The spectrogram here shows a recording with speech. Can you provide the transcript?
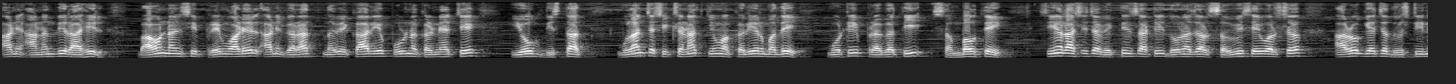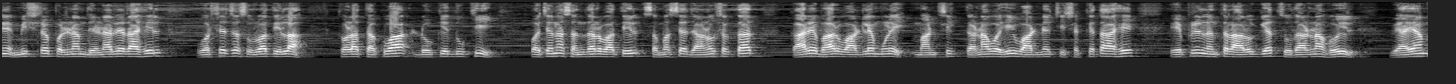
आणि आनंदी राहील. भावंडांशी प्रेम वाढेल आणि घरात नवे कार्य पूर्ण करण्याचे योग दिसतात. मुलांच्या शिक्षणात किंवा करिअरमध्ये मोठी प्रगती संभवते. सिंह राशीच्या व्यक्तींसाठी दोन हजार सव्वीस हे वर्ष आरोग्याच्या दृष्टीने मिश्र परिणाम देणारे राहील. वर्षाच्या सुरुवातीला थोडा थकवा डोकेदुखी पचनासंदर्भातील समस्या जाणवू शकतात. कार्यभार वाढल्यामुळे मानसिक तणावही वाढण्याची शक्यता आहे. एप्रिलनंतर आरोग्यात सुधारणा होईल. व्यायाम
